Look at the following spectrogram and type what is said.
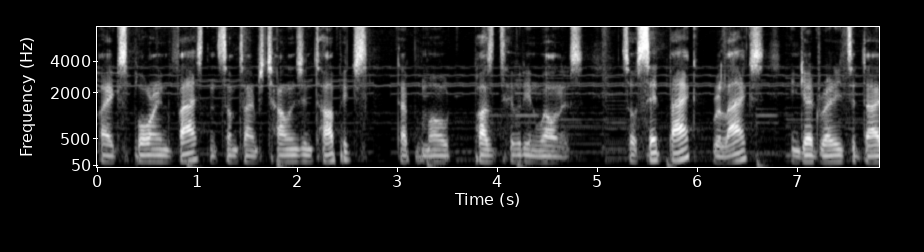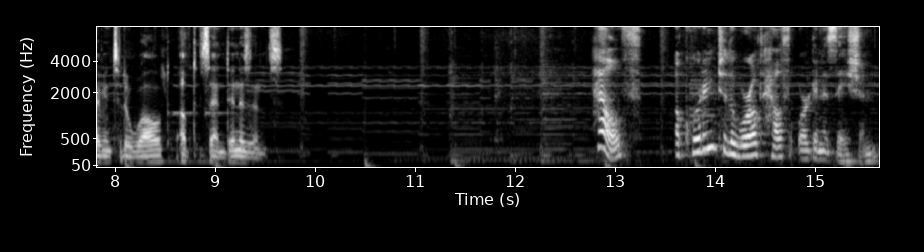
by exploring vast and sometimes challenging topics that promote positivity and wellness. So sit back, relax, and get ready to dive into the world of the Zen Denizens. Health, according to the World Health Organization,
